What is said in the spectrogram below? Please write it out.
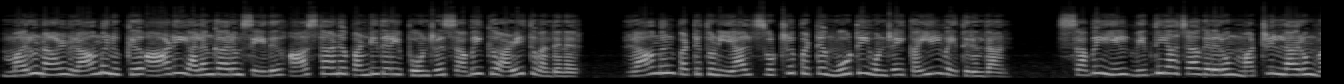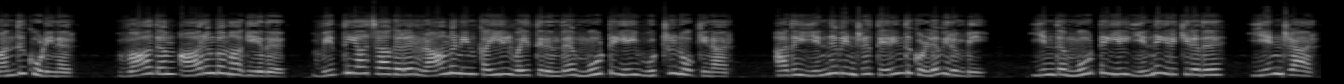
மறுநாள் ராமனுக்கு ஆடை அலங்காரம் செய்து ஆஸ்தான பண்டிதரை போன்று சபைக்கு அழைத்து வந்தனர். ராமன் பட்டுத்துணியால் சுற்றப்பட்ட மூட்டை ஒன்றை கையில் வைத்திருந்தான். சபையில் வித்யாசாகரரும் மற்றெல்லாரும் வந்து கூடினர். வாதம் ஆரம்பமாகியது. வித்யாசாகரர் ராமனின் கையில் வைத்திருந்த மூட்டையை உற்று நோக்கினார். அது என்னவென்று தெரிந்து கொள்ள விரும்பி இந்த மூட்டையில் என்ன இருக்கிறது? என்றார்.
